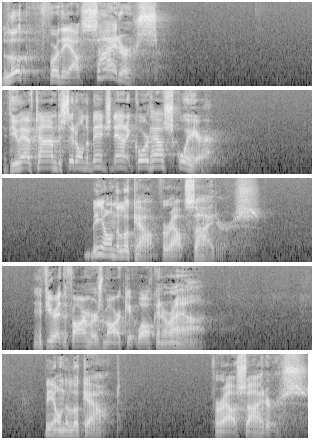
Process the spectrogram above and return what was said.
Look for the outsiders. If you have time to sit on the bench down at Courthouse Square, be on the lookout for outsiders. If you're at the farmer's market walking around, be on the lookout for outsiders.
